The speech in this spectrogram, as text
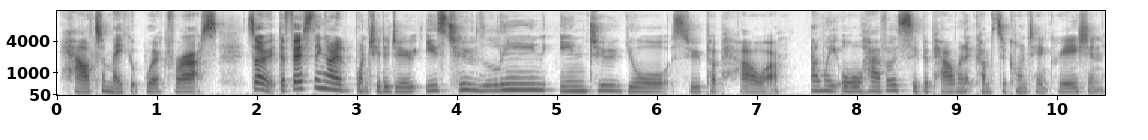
how to make it work for us. So, the first thing I want you to do is to lean into your superpower and we all have a superpower when it comes to content creation.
